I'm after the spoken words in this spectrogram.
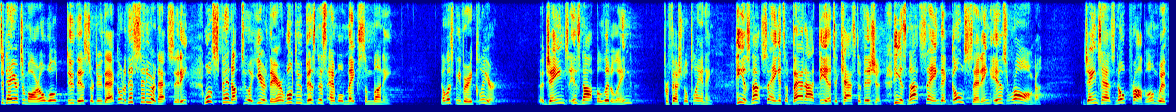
Today or tomorrow, we'll do this or do that, go to this city or that city. We'll spend up to a year there, we'll do business, and we'll make some money. Now, let's be very clear. Uh, James is not belittling professional planning. He is not saying it's a bad idea to cast a vision. He is not saying that goal setting is wrong. James has no problem with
